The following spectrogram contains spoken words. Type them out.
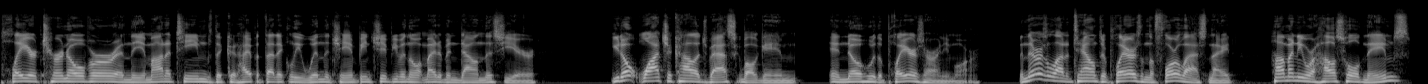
player turnover and the amount of teams that could hypothetically win the championship, even though it might have been down this year. You don't watch a college basketball game and know who the players are anymore. And there was a lot of talented players on the floor last night. How many were household names?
